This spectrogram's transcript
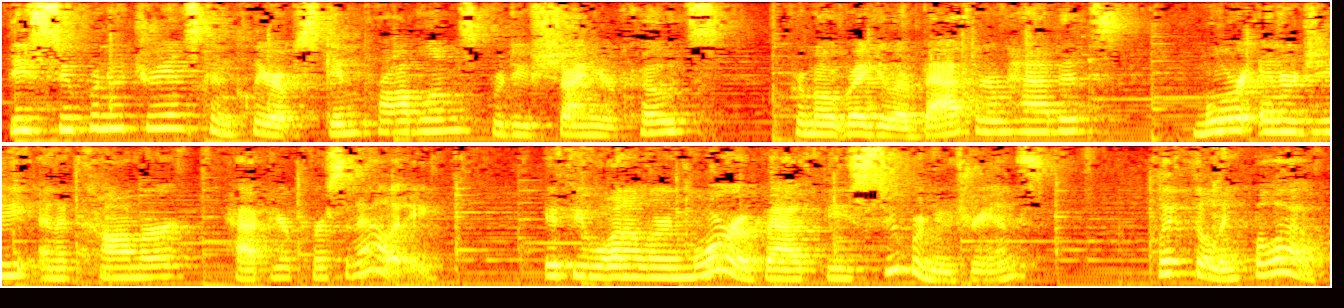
These supernutrients can clear up skin problems, produce shinier coats, promote regular bathroom habits, more energy, and a calmer, happier personality. If you want to learn more about these supernutrients, click the link below.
